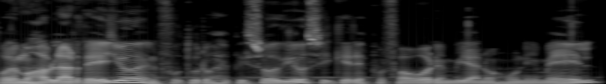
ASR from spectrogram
Podemos hablar de ello en futuros episodios. Si quieres, por favor, envíanos un email.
